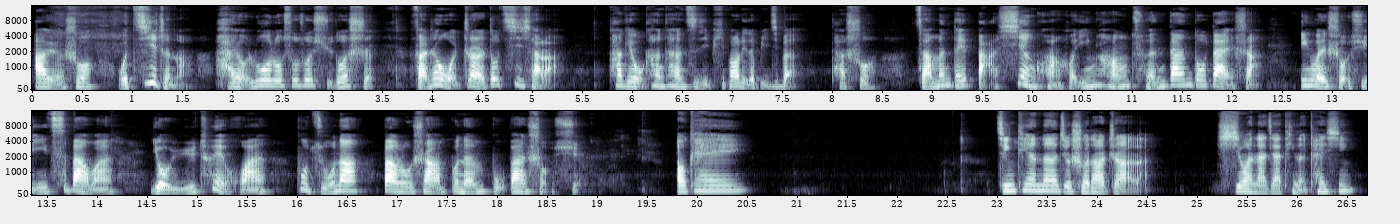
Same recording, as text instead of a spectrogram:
阿元说：“我记着呢，还有啰啰嗦嗦许多事，反正我这儿都记下了。”他给我看看自己皮包里的笔记本。他说：“咱们得把现款和银行存单都带上，因为手续一次办完，有余退还，不足呢，半路上不能补办手续。” OK，今天呢就说到这儿了，希望大家听得开心。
